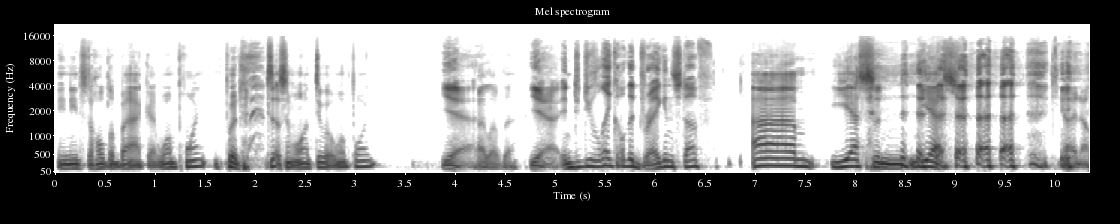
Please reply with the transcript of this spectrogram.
he needs to hold them back at one point, but doesn't want to at one point. Yeah, I love that. Yeah, and did you like all the dragon stuff? Um, yes and yes. I know.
